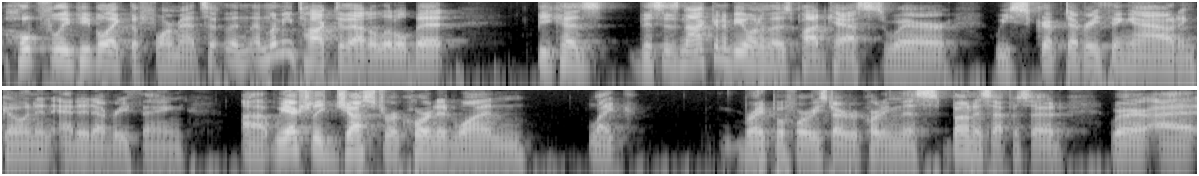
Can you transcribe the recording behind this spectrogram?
Hopefully people like the format. So, and, and let me talk to that a little bit because this is not going to be one of those podcasts where we script everything out and go in and edit everything. Uh, we actually just recorded one like right before we started recording this bonus episode where uh,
